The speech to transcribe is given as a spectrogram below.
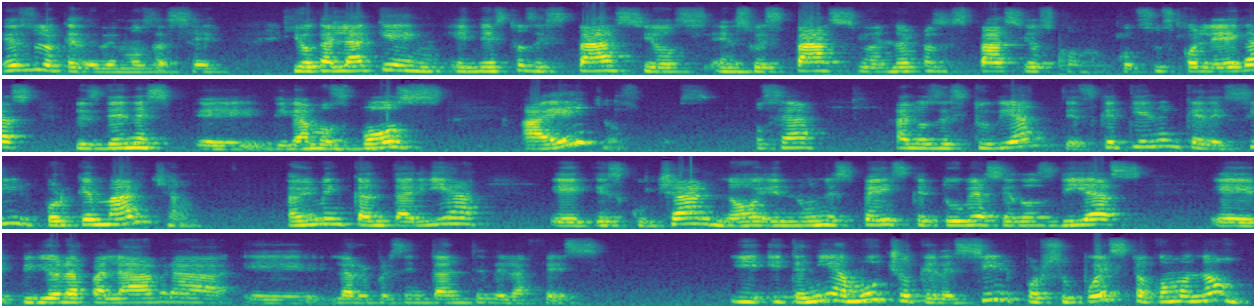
Eso es lo que debemos hacer. Y ojalá que en, estos espacios, en su espacio, en otros espacios con, sus colegas, les den, eh, digamos, voz a ellos, pues. O sea, a los estudiantes, ¿qué tienen que decir? ¿Por qué marchan? A mí me encantaría eh, escuchar, ¿no? En un space que tuve hace dos días, eh, pidió la palabra la representante de la FES. Y, tenía mucho que decir, por supuesto, ¿cómo no?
